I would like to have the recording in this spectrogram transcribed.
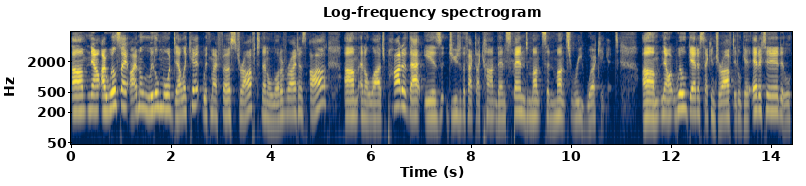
Um, now, I will say I'm a little more delicate with my first draft than a lot of writers are, um, and a large part of that is due to the fact I can't then spend months and months reworking it. Um, now, it will get a second draft, it'll get edited, it'll,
